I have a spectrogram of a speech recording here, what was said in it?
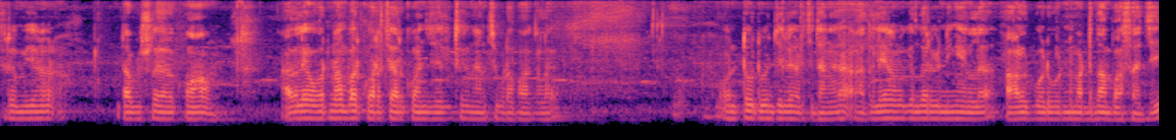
திரும்பியும் டபுள்ஸில் இருக்கும் அதில் ஒரு நம்பர் குறைச்சா இருக்கும்னு சொல்லிட்டு நினச்சி கூட பார்க்கல. ஒன் டூ டூன்னு சொல்லி அடிச்சிட்டாங்க. அதுலேயே நமக்கு எந்த ஒரு வின்னிங்கும் இல்லை. ஆல் போர்டு ஒன்று மட்டும் தான் பாஸ் ஆச்சு.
